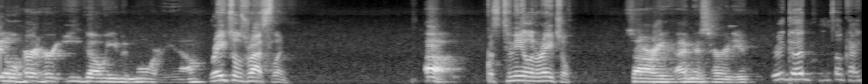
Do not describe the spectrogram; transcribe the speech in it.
it'll hurt her ego even more. You know. Rachael's wrestling. Oh, It's Tenille and Rachael. sorry, I misheard you. Pretty good. It's okay.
